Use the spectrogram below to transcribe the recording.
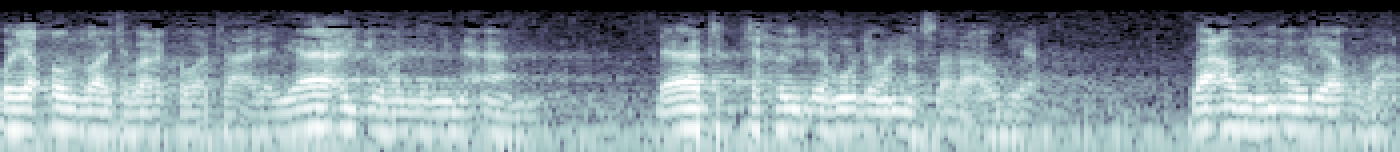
وهي قول الله تبارك وتعالى يا أيها الذين آمنوا لا تتخذوا اليهود والنصارى أولياء. بعضهم أولياء بعض.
